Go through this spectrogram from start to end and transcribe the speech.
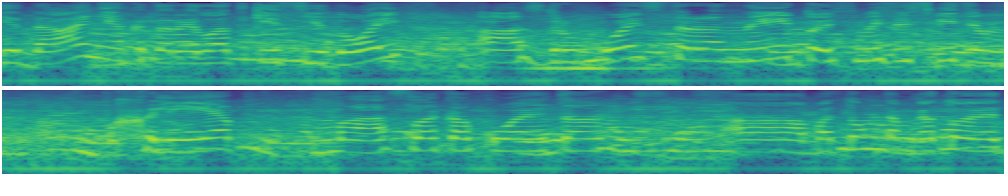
еда, некоторые лотки с едой, а с другой стороны, то есть мы здесь видим хлеб, масло какое-то, а потом там готовят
